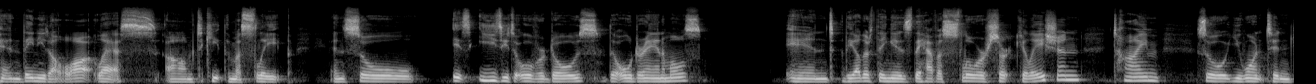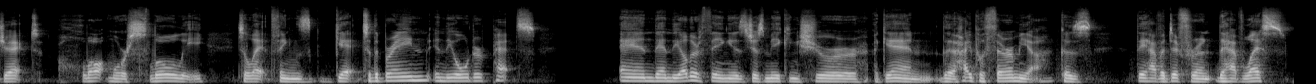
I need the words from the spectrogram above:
and they need a lot less um, to keep them asleep. And so it's easy to overdose the older animals. And the other thing is they have a slower circulation time. So you want to inject a lot more slowly to let things get to the brain in the older pets. And then the other thing is just making sure, again, the hypothermia, because they have a different, they have less,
